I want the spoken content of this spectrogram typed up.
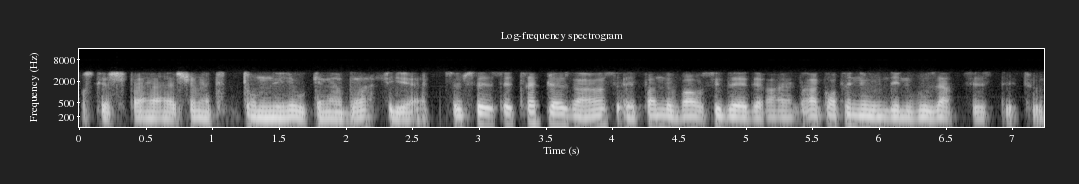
parce que je fais, je fais ma petite tournée au Canada. C'est très plaisant. C'est fun de voir aussi de, rencontrer des nouveaux artistes et tout.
